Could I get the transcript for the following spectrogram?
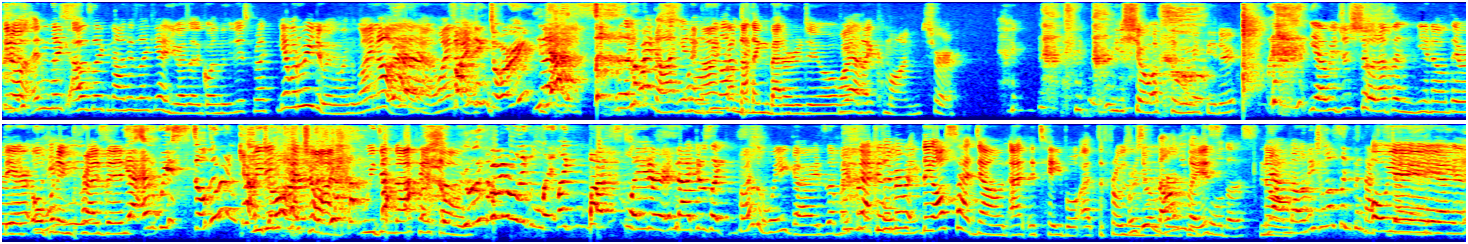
You know, and like I was like, Nadia's like, yeah, you guys are going to the movies. We're like, yeah, what are we doing? Like, why not? Yeah, why not? Finding Dory? Yeah. Yes. We're like, why not? You know, we Got nothing better to do. Why? Yeah. Like, come on, sure. You show up to the movie theater. Yeah, we just showed up and you know they were They're like, oh, opening hey. presents. yeah, and we still didn't catch on. we didn't on. catch on. We did not catch on. We only found out like late, like months later, and I was like, by the way, guys, my Yeah, because I remember me- they all sat down at a table at the frozen Or yogurt Melanie place. told us? No, Yeah, Melanie told us like the next Oh, yeah, day. yeah, yeah,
